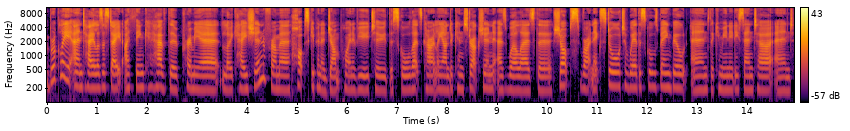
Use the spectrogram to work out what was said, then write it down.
Brookley and Taylor's Estate, I think, have the premier location from a hop, skip, and a jump point of view to the school that's currently under construction, as well as the shops right next door to where the school's being built, and the community centre and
